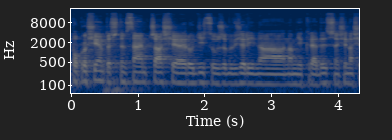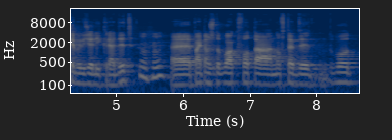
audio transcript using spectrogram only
Poprosiłem też w tym samym czasie rodziców, żeby wzięli na, na mnie kredyt, w sensie na siebie wzięli kredyt. Mhm. Pamiętam, że to była kwota, no wtedy to było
